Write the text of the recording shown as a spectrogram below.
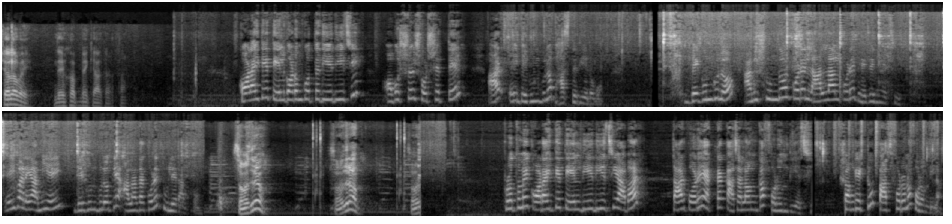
চলো ভাই দেখো আপনি কি করতাম কড়াইতে তেল গরম করতে দিয়ে দিয়েছি। অবশ্যই সর্ষের তেল আর এই বেগুনগুলো ভাজতে দিয়ে দেবো। বেগুনগুলো আমি সুন্দর করে লাল লাল করে ভেজে নিয়েছি। এইবারে আমি এই বেগুনগুলোকে আলাদা করে তুলে রাখব। প্রথমে কড়াইতে তেল দিয়ে দিয়েছি আবার তারপরে একটা কাঁচা লঙ্কা ফোড়ন দিয়েছি। সঙ্গে একটু পাঁচ ফোড়নও ফোড়ন দিলাম।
